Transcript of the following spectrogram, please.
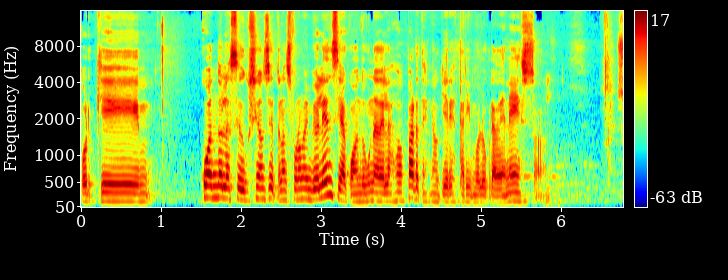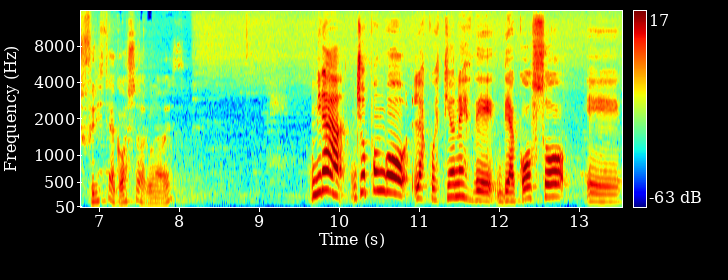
porque cuando la seducción se transforma en violencia, cuando una de las dos partes no quiere estar involucrada en eso. ¿Sufriste acoso alguna vez? Mira, yo pongo las cuestiones de, acoso eh,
